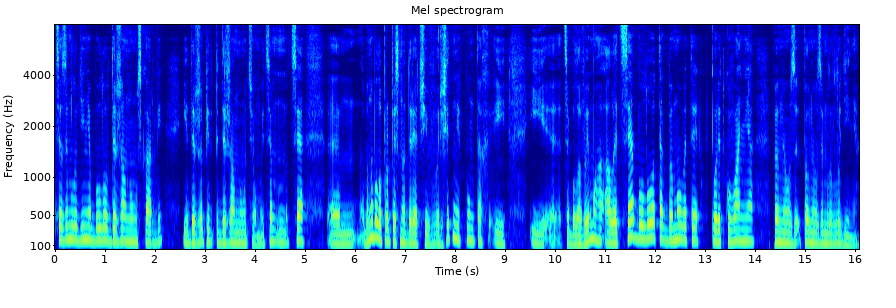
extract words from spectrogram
це землеволодіння було в державному скарбі і під, державному цьому. І це, це ем, воно було прописано, до речі, в рішительних пунктах, і, і е, це була вимога, але це було, так би мовити, впорядкування певного, певного землеволодіння.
